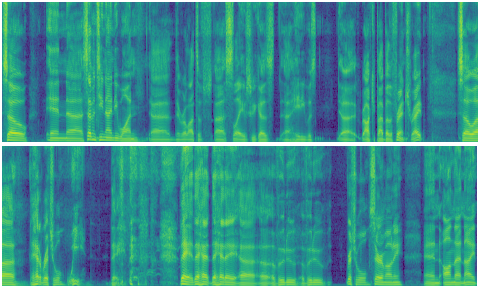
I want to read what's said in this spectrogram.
So in uh, 1791, uh, there were lots of uh, slaves because uh, Haiti was uh, occupied by the French, right? So uh, they had a ritual. We. They they they had they had a uh, a, voodoo a voodoo ritual ceremony, and on that night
